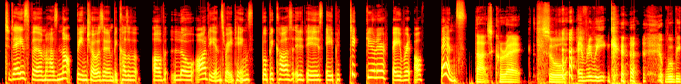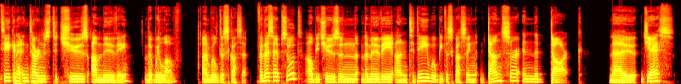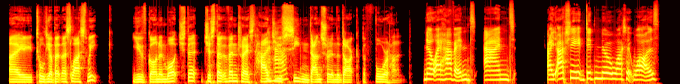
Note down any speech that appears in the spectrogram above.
today's film has not been chosen because of, of low audience ratings, but because it is a particular favorite of Ben's. That's correct. So every week we'll be taking it in turns to choose a movie that we love and we'll discuss it. For this episode, I'll be choosing the movie, and today we'll be discussing Dancer in the Dark. Now, Jess, I told you about this last week. You've gone and watched it. Just out of interest, had you seen Dancer in the Dark beforehand? No, I haven't. And I actually didn't know what it was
